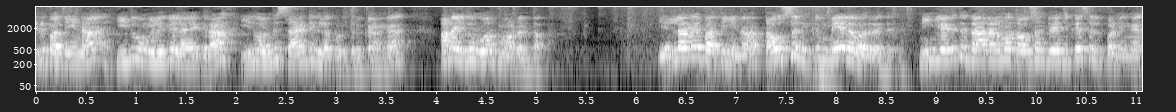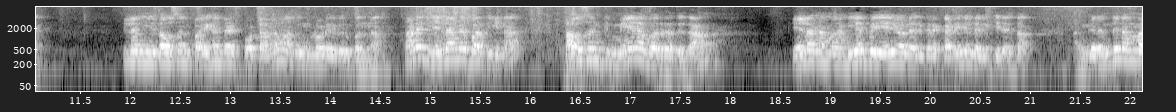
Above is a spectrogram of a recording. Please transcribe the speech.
இது பார்த்தீங்கன்னா இது உங்களுக்கு லைக்ரா இது வந்து சாட்டினில் கொடுத்துருக்காங்க. ஆனால் இதுவும் ஒர்க் மாடல் தான். எல்லாமே பார்த்தீங்கன்னா தௌசண்ட்க்கு மேலே வர்றது. நீங்கள் எடுத்து தாராளமாக தௌசண்ட் ரேஞ்சுக்கே செல் பண்ணுங்க. இல்லை நீங்கள் தௌசண்ட் ஃபைவ் ஹண்ட்ரட் போட்டாலும் அது உங்களுடைய விருப்பம் தான் ஆனால் இது எல்லாமே பார்த்தீங்கன்னா தௌசண்ட்க்கு மேலே வர்றது தான். எல்லாம் நம்ம நியர்பை ஏரியாவில் இருக்கிற கடைகளில் விற்கிறது தான். அங்கேருந்து நம்ம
